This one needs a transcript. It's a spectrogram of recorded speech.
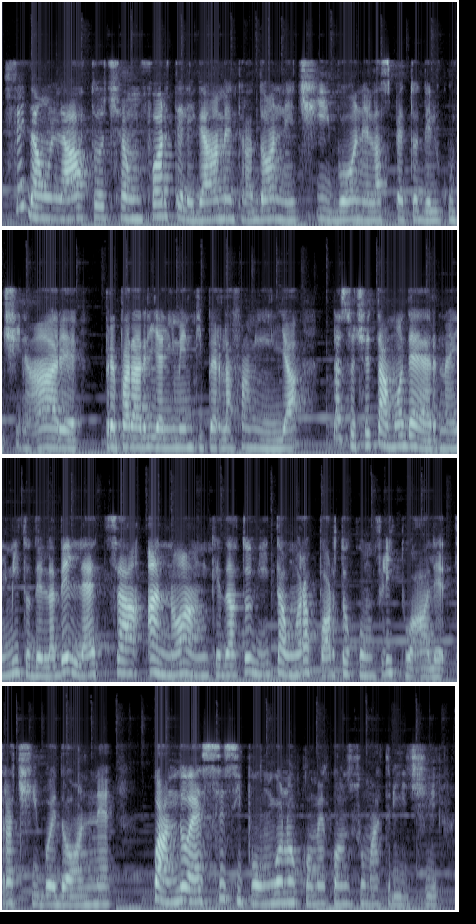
Se da un lato c'è un forte legame tra donne e cibo nell'aspetto del cucinare, preparare gli alimenti per la famiglia, la società moderna e il mito della bellezza hanno anche dato vita a un rapporto conflittuale tra cibo e donne, quando esse si pongono come consumatrici.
